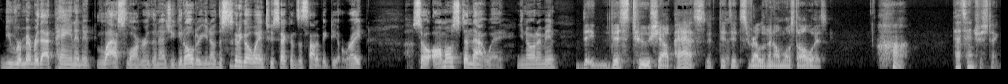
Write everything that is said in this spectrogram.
you remember that pain and it lasts longer than as you get older. You know, this is going to go away in two seconds. It's not a big deal, right? Uh, so almost in that way. You know what I mean? this too shall pass. It, it, it's relevant almost always. Huh. That's interesting.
